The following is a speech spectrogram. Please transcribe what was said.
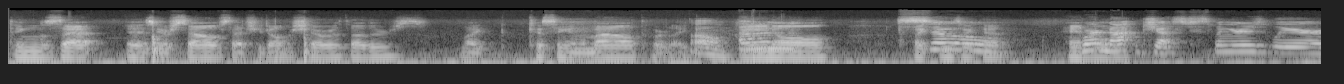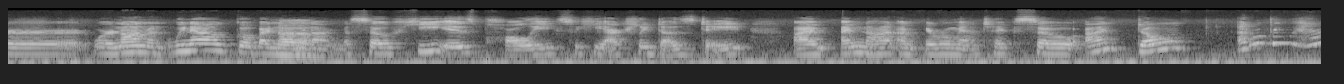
things that is yourselves that you don't share with others, like kissing in the mouth or like Oh. anal, um, like so things like that? Hand we're holding? not just swingers. We're we're non. We now go by non-monogamous. So he is poly. So he actually does date. I'm I'm not. I'm aromantic. So I don't. I don't think we have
